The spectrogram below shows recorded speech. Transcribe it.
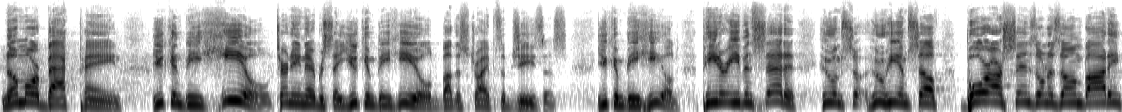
no more back pain. You can be healed. Turn to your neighbor say, You can be healed by the stripes of Jesus. You can be healed. Peter even said it, who, who he himself bore our sins on his own body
